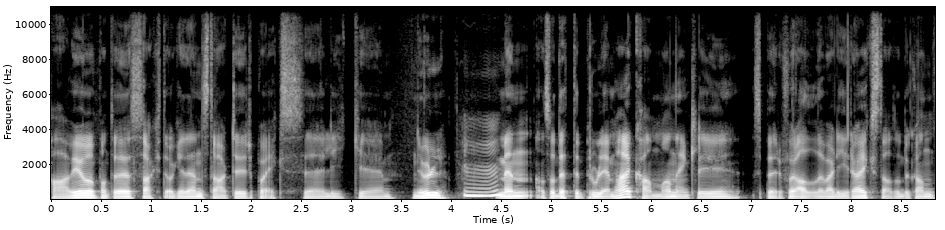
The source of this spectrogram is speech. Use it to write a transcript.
har vi jo på en måte sagt ok, den starter på x eh, lik null. 0. Mhm. Men altså, dette problemet her kan man egentlig spørre for alle verdier av x. da, så Du kan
